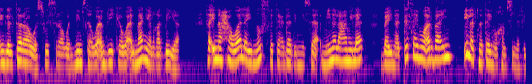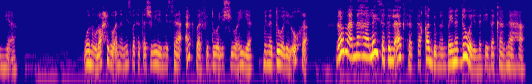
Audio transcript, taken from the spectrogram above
إنجلترا وسويسرا والنمسا وأمريكا وألمانيا الغربية فإن حوالي نصف تعداد النساء من العاملات بين 49 إلى 52% ونلاحظ أن نسبة تشغيل النساء أكبر في الدول الشيوعية من الدول الأخرى رغم أنها ليست الأكثر تقدما بين الدول التي ذكرناها.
